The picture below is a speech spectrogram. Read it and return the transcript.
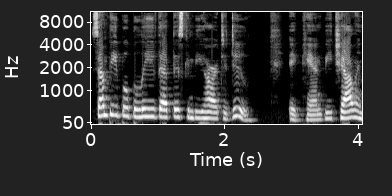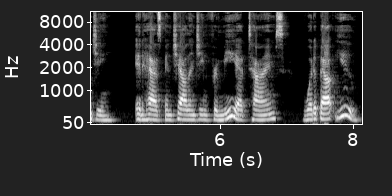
Some people believe that this can be hard to do. It can be challenging. It has been challenging for me at times. What about you?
